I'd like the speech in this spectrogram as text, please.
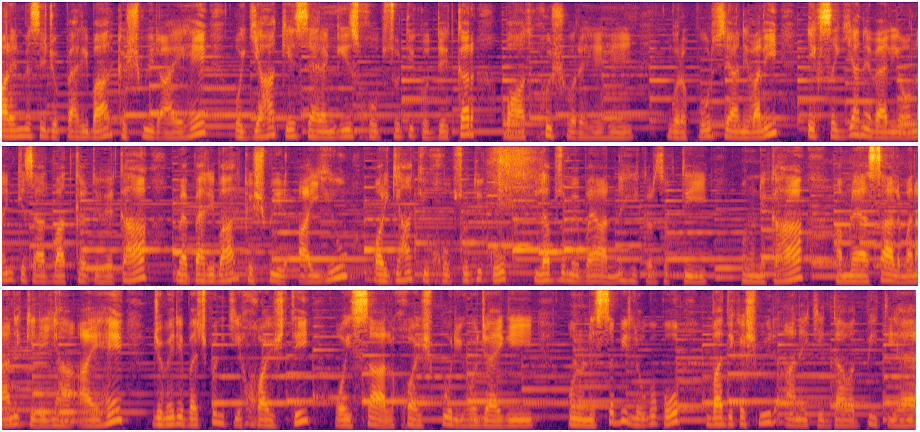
और इनमें से जो पहली बार कश्मीर आए हैं वो यहाँ के सैरंगेज खूबसूरती को देखकर बहुत खुश हो रहे हैं गोरखपुर से आने वाली एक सयाह ने वैली ऑनलाइन के साथ बात करते हुए कहा मैं पहली बार कश्मीर आई हूँ और यहाँ की खूबसूरती को लफ्जों में बयान नहीं कर सकती। उन्होंने कहा, हम नया साल मनाने के लिए यहाँ आए हैं। जो मेरी बचपन की ख्वाहिश थी, वो इस साल ख्वाहिश पूरी हो जाएगी। उन्होंने सभी लोगों को वादी कश्मीर आने की दावत भी दी है।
